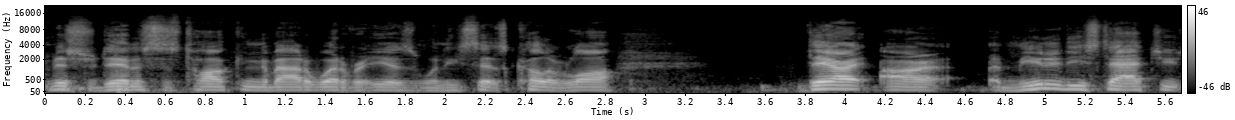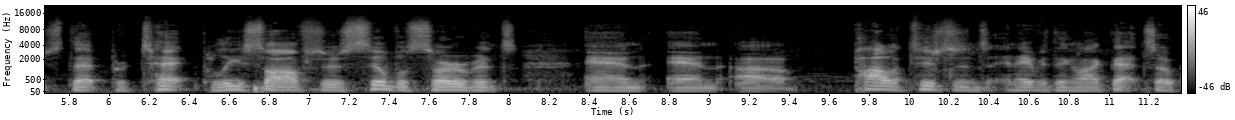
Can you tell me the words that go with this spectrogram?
Mr. Dennis is talking about, or whatever it is, when he says color of law, there are immunity statutes that protect police officers, civil servants, and and uh, politicians and everything like that. So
